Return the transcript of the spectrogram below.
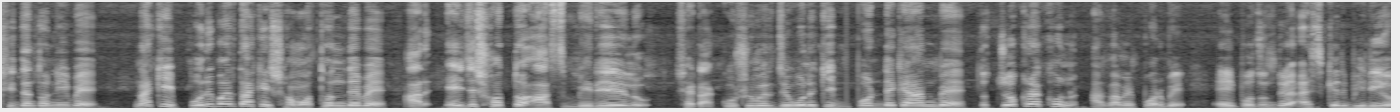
সিদ্ধান্ত নিবে, নাকি পরিবার তাকে সমর্থন দেবে? আর এই যে সত্য আজ বেরিয়ে এলো, সেটা কুসুমের জীবনে কি বিপদ ডেকে আনবে? তো চোখ রাখুন আগামী পর্বে। এই পর্যন্ত আজকের ভিডিও।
